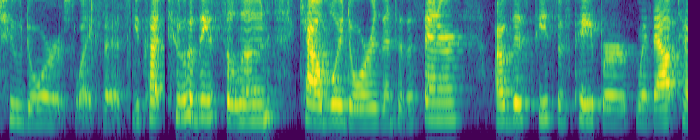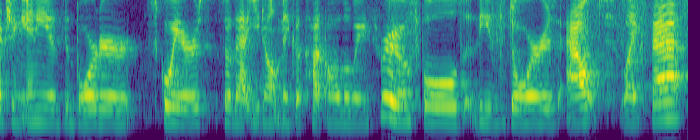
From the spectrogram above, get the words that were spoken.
two doors like this. You cut two of these saloon cowboy doors into the center, of this piece of paper without touching any of the border squares so that you don't make a cut all the way through. Fold these doors out like that.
